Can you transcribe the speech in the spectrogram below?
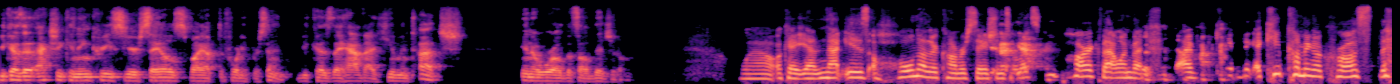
because it actually can increase your sales by up to 40% because they have that human touch in a world that's all digital. Wow. Okay. Yeah, and that is a whole nother conversation. Yeah, so yeah. let's park that one. But I keep, I keep coming across the,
